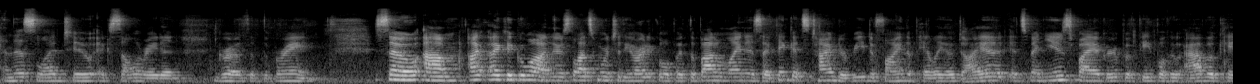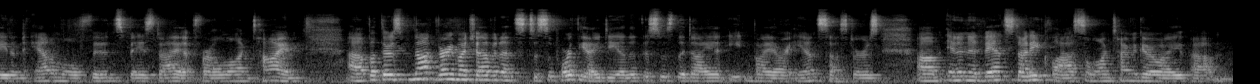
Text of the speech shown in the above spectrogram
And this led to accelerated growth of the brain. So um, I, I, could go on. There's lots more to the article, but the bottom line is I think it's time to redefine the paleo diet. It's been used by a group of people who advocate an animal foods-based diet for a long time, uh, but there's not very much evidence to support the idea that this was the diet eaten by our ancestors. Um, in an advanced study class a long time ago, I um,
